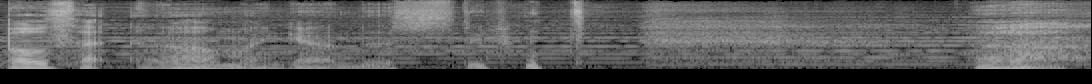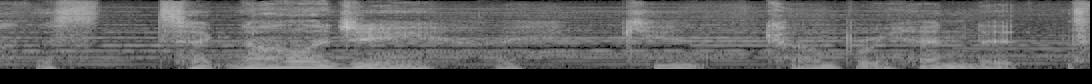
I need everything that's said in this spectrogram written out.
both. Oh my god, this stupid. Ugh, this technology. I can't comprehend it.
